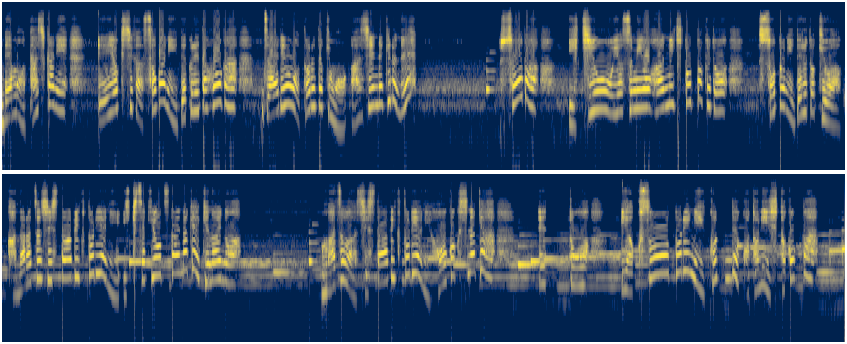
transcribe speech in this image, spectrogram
でも確かに栄誉騎士がそばにいてくれた方が材料を取るときも安心できるね。そうだ。一応お休みを半日取ったけど外に出るときは必ずシスタービクトリアに行き先を伝えなきゃいけないの。まずはシスタービクトリアに報告しなきゃ。えっと薬草を取りに行くってことにしとこっか。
